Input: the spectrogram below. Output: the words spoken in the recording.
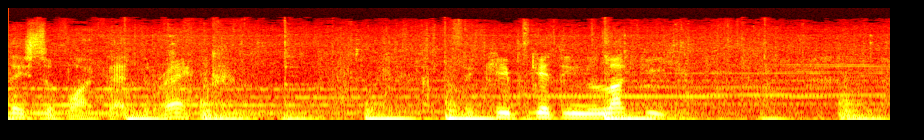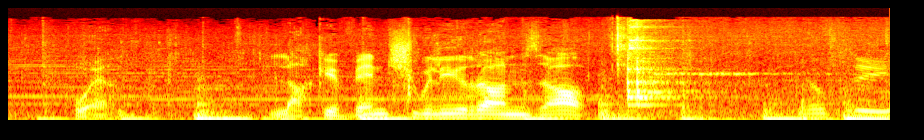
They survive that wreck? They keep getting lucky. Well, luck eventually runs out. We'll see.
